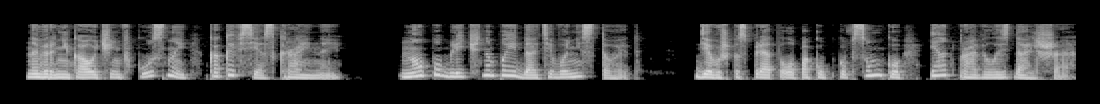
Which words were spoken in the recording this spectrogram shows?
Наверняка очень вкусный, как и все скрайные. Но публично поедать его не стоит. Девушка спрятала покупку в сумку и отправилась дальше.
